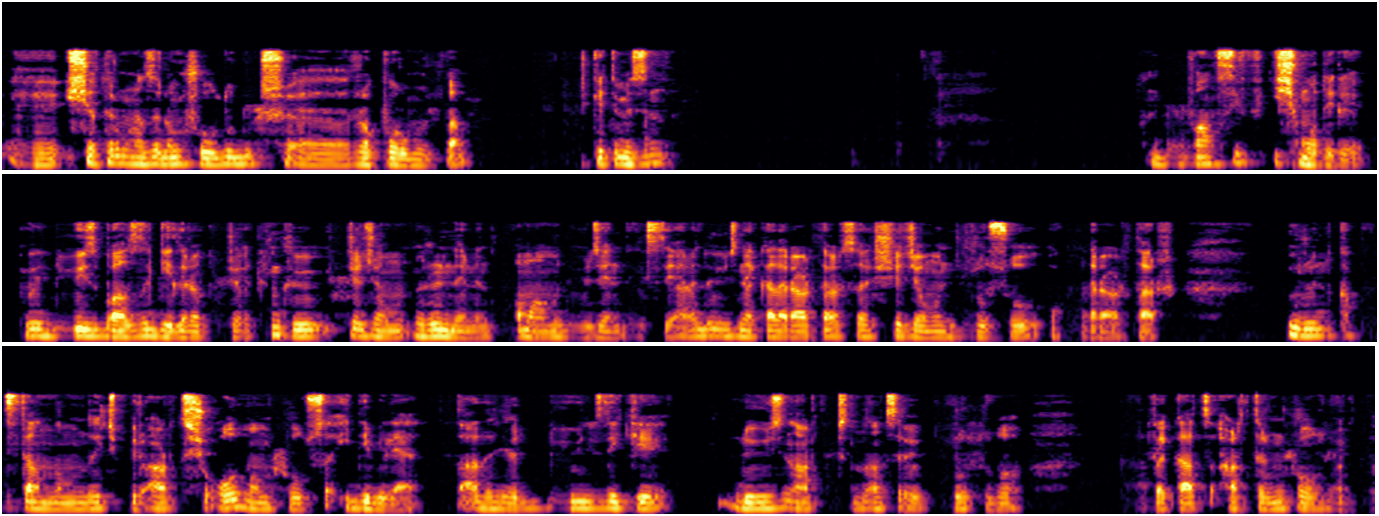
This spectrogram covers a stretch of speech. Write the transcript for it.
e, iş yatırımın hazırlamış olduğu bir e, raporumuzda şirketimizin defansif iş modeli ve döviz bazlı gelir akışı. Çünkü şişe camın ürünlerinin tamamı döviz endeksli. Yani döviz ne kadar artarsa şişe camın cirosu o kadar artar. Ürün kapasite anlamında hiçbir artışı olmamış olsa idi bile sadece dövizdeki dövizin artışından sebep cirosunu kat ve kat arttırmış olacaktı.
